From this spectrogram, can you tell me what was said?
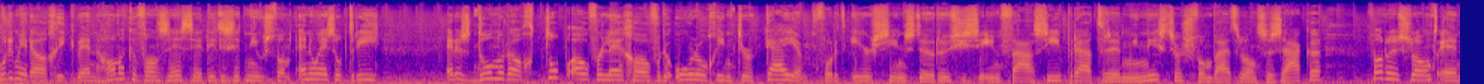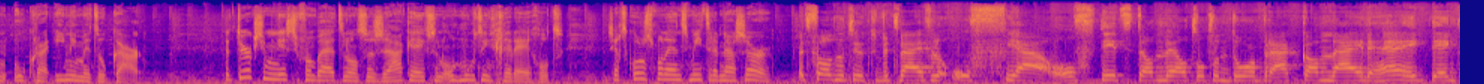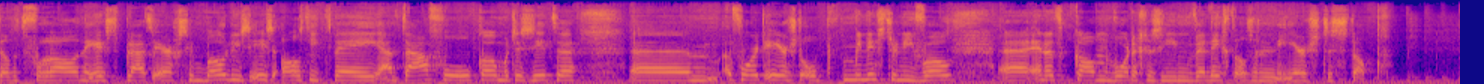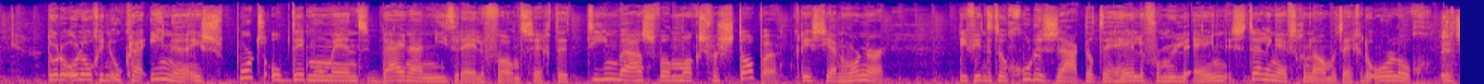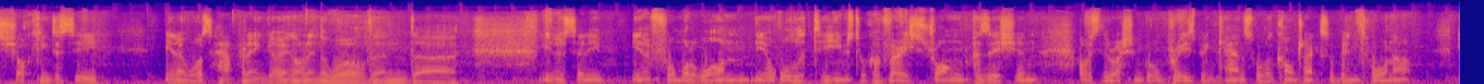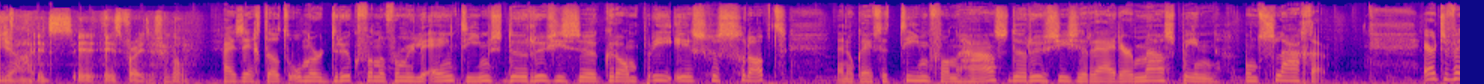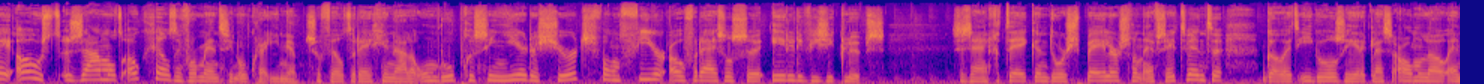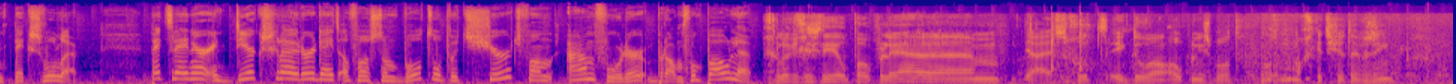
Goedemiddag, ik ben Hanneke van Zessen. Dit is het nieuws van NOS op 3. Er is donderdag topoverleg over de oorlog in Turkije. Voor het eerst sinds de Russische invasie praten de ministers van Buitenlandse Zaken... van Rusland en Oekraïne met elkaar. De Turkse minister van Buitenlandse Zaken heeft een ontmoeting geregeld. Zegt correspondent Mitra Nazar. Het valt natuurlijk te betwijfelen of, ja, of dit dan wel tot een doorbraak kan leiden. Ik denk dat het vooral in de eerste plaats erg symbolisch is... als die twee aan tafel komen te zitten. Um, voor het eerst op ministerniveau. Uh, en dat kan worden gezien wellicht als een eerste stap. Door de oorlog in Oekraïne is sport op dit moment bijna niet relevant... zegt de teambaas van Max Verstappen, Christian Horner. Die vindt het een goede zaak dat de hele Formule 1 stelling heeft genomen tegen de oorlog. It's shocking to see you know what's happening going on in the world and uh, you know certainly you know Formula 1 you know all the teams took a very strong position obviously the Russian Grand Prix has been cancelled the contracts have been torn up yeah it's it's very difficult hij zegt dat onder druk van de Formule 1-teams de Russische Grand Prix is geschrapt. En ook heeft het team van Haas de Russische rijder Maaspin ontslagen. RTV Oost zamelt ook geld in voor mensen in Oekraïne. Zoveel de regionale omroep gesigneerde shirts van vier Overijsselse eredivisieclubs. Ze zijn getekend door spelers van FC Twente, Go Ahead Eagles, Heracles Almelo en PEC Zwolle. Pektrainer Dirk Schreuder deed alvast een bod op het shirt van aanvoerder Bram van Polen. Gelukkig is die heel populair. Uh, ja, is goed. Ik doe wel een openingsbod. Mag ik het shirt even zien?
